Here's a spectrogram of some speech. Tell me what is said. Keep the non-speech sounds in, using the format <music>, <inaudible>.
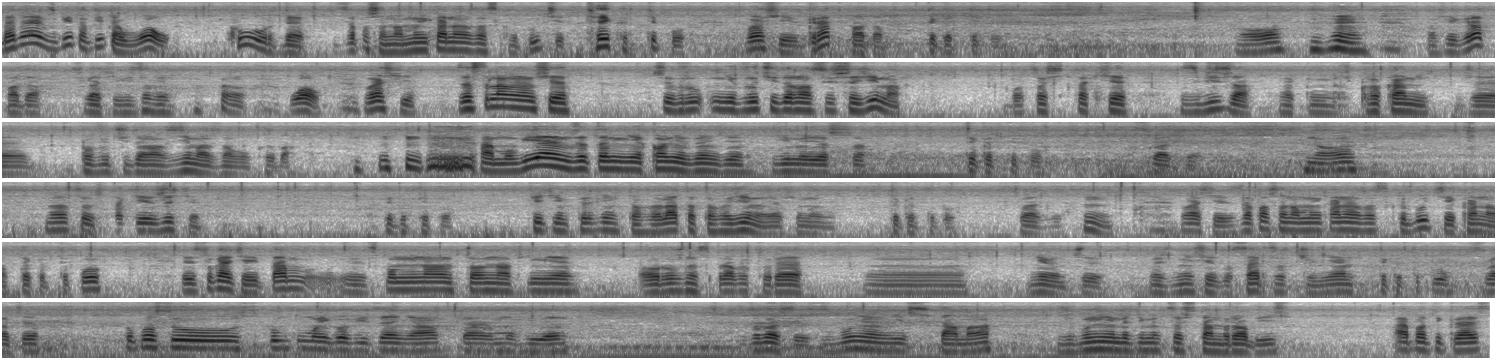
BBX, witam, witam, wow, kurde, zapraszam na mój kanał, zaskrybujcie tego typu, właśnie, grat pada tego typu. O, <laughs> właśnie grat pada, słuchajcie widzowie, <laughs> wow, właśnie, zastanawiam się, czy wró- nie wróci do nas jeszcze zima, bo coś tak się zbliża jakimiś krokami, że powróci do nas zima znowu chyba. <laughs> A mówiłem, że to nie koniec będzie zimy jeszcze tego typu. Słuchajcie. No. No cóż, takie życie. Tego typu. Kwiecień, kwiecień, trochę lata, trochę zimy, jak się mówi. Tego typu. Słuchajcie. Hmm. Właśnie, zapraszam na mój kanał, zaskrybujcie kanał tego typu. Y, Słuchajcie, tam y, wspominałem wczoraj na filmie o różnych sprawach, które mm, nie wiem, czy weźmiecie do serca, czy nie, tego typu, słuchajcie. Po prostu z punktu mojego widzenia, tak jak mówiłem, zobaczcie, z jest tama, z będziemy coś tam robić, a Potykres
